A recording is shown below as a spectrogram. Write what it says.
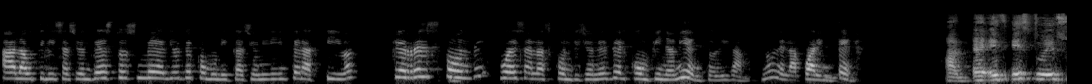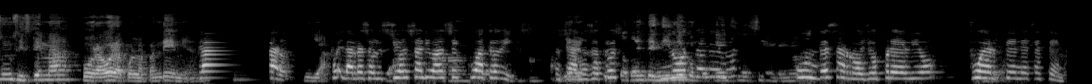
a la utilización de estos medios de comunicación interactiva que responden pues a las condiciones del confinamiento, digamos, ¿no? de la cuarentena. Ah, eh, esto es un sistema por ahora, por la pandemia. Claro, la resolución salió hace cuatro días. O sea, nosotros no tenemos un desarrollo previo fuerte en ese tema.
